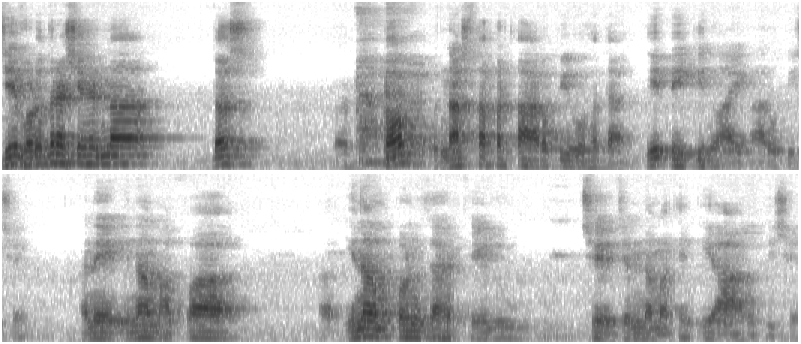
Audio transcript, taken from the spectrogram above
જે વડોદરા શહેરના દસ ટોપ નાસ્તા કરતા આરોપીઓ હતા. એ પૈકીનો આ એક આરોપી છે. અને ઇનામ આપવા, ઇનામ પણ જાહેર થયેલું છે જેમના માથે એ આ આરોપી છે.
